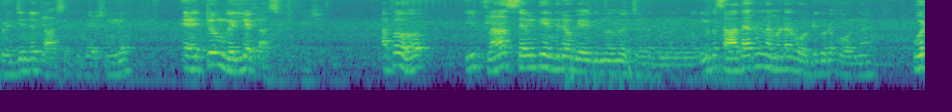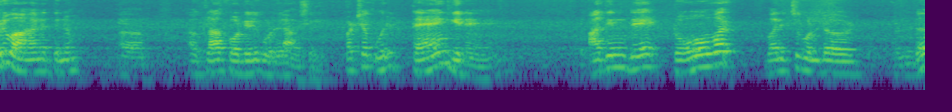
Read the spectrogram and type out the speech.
ബ്രിഡ്ജിന്റെ ക്ലാസിഫിക്കേഷനിൽ ഏറ്റവും വലിയ ക്ലാസിഫിക്കേഷൻ അപ്പോൾ ഈ ക്ലാസ് സെവന്റി എന്തിനാണ് ഉപയോഗിക്കുന്നതെന്ന് വെച്ചിട്ടുണ്ടെന്നുണ്ടെങ്കിൽ ഇപ്പോൾ സാധാരണ നമ്മുടെ റോഡിൽ കൂടെ പോകുന്ന ഒരു വാഹനത്തിനും ക്ലാസ് ഫോർട്ടിയിൽ കൂടുതൽ ആവശ്യമില്ല. പക്ഷെ ഒരു ടാങ്കിനെ അതിന്റെ ടോവർ വലിച്ചു കൊണ്ടുകൊണ്ട്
